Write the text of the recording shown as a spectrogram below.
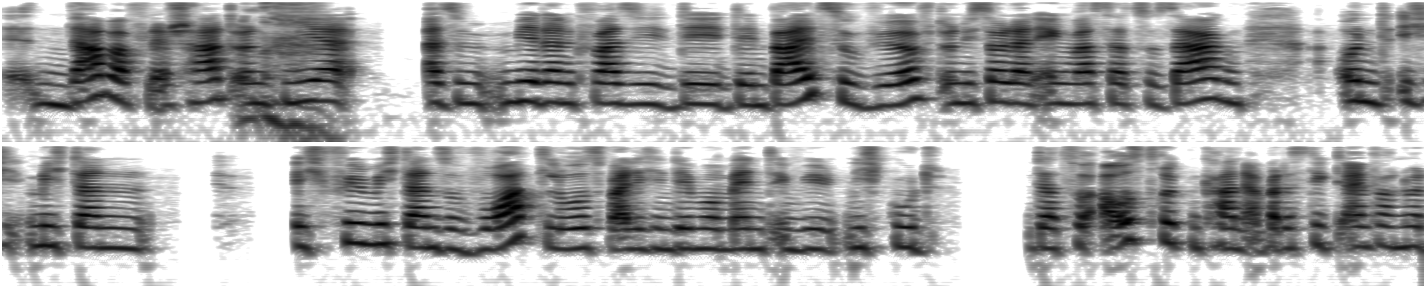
äh, einen Laberflash hat und mir, also mir dann quasi die, den Ball zuwirft und ich soll dann irgendwas dazu sagen. Und ich mich dann, ich fühle mich dann so wortlos, weil ich in dem Moment irgendwie nicht gut dazu ausdrücken kann. Aber das liegt einfach nur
